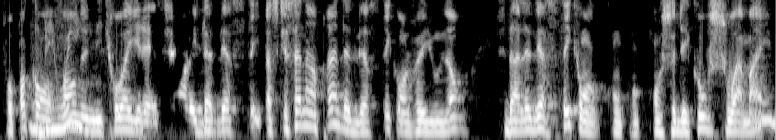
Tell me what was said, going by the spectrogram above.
faut pas Ben confondre oui. une micro-agression avec l'adversité, parce que ça n'en prend de l'adversité, qu'on le veuille ou non. C'est dans l'adversité qu'on- qu'on- qu'on se découvre soi-même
